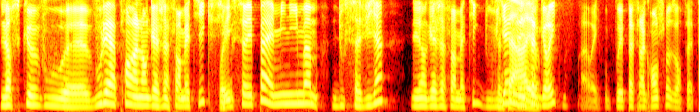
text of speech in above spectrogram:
Lorsque vous euh, voulez apprendre un langage informatique, si Oui. vous ne savez pas un minimum d'où ça vient, des langages informatiques, d'où viennent les rien. algorithmes, ah oui, vous ne pouvez pas faire grand-chose en fait.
